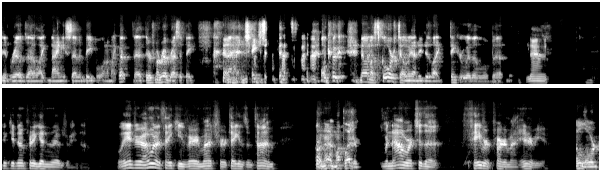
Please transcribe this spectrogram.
in ribs out of like 97 people. And I'm like, well, there's my rib recipe. and I hadn't changed it. no, my scores tell me I need to like tinker with it a little bit. Nah, I think you're doing pretty good in ribs right now. Well, Andrew, I want to thank you very much for taking some time Oh no, my pleasure. But now we're to the favorite part of my interview. Oh Lord.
